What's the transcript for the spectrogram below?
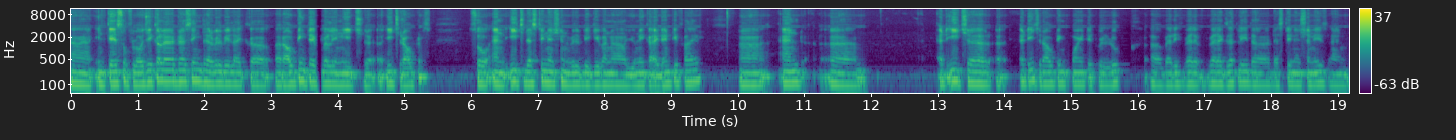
uh, in case of logical addressing, there will be like a, a routing table in each uh, each routers. So, and each destination will be given a unique identifier. Uh, and um, at each uh, at each routing point, it will look uh, very, very, where exactly the destination is and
